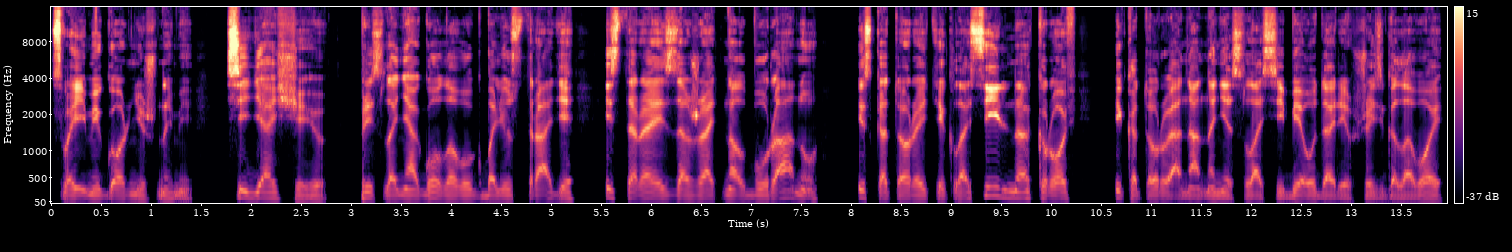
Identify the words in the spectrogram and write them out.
своими горничными, сидящую, прислоня голову к балюстраде и стараясь зажать на лбу рану, из которой текла сильно кровь, и которую она нанесла себе, ударившись головой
